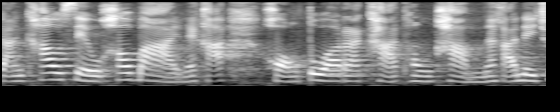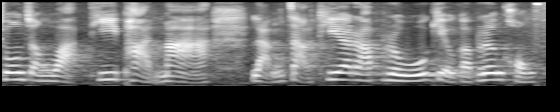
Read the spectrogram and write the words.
การเข้าเซลล์เข้าบายนะคะ ของตัวราคาทองคำนะคะ ในช่วงจังหวะที่ผ่านมา หลังจากที่รับรู้เกี่ยวกับเรื่องของเฟ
